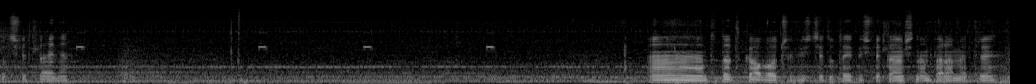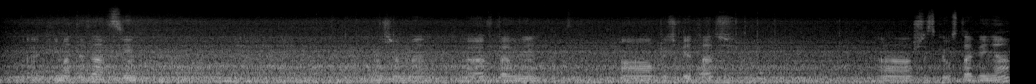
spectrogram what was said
podświetlenia. Dodatkowo oczywiście tutaj wyświetlają się nam parametry klimatyzacji. Możemy e, w pełni wyświetlać wszystkie ustawienia.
